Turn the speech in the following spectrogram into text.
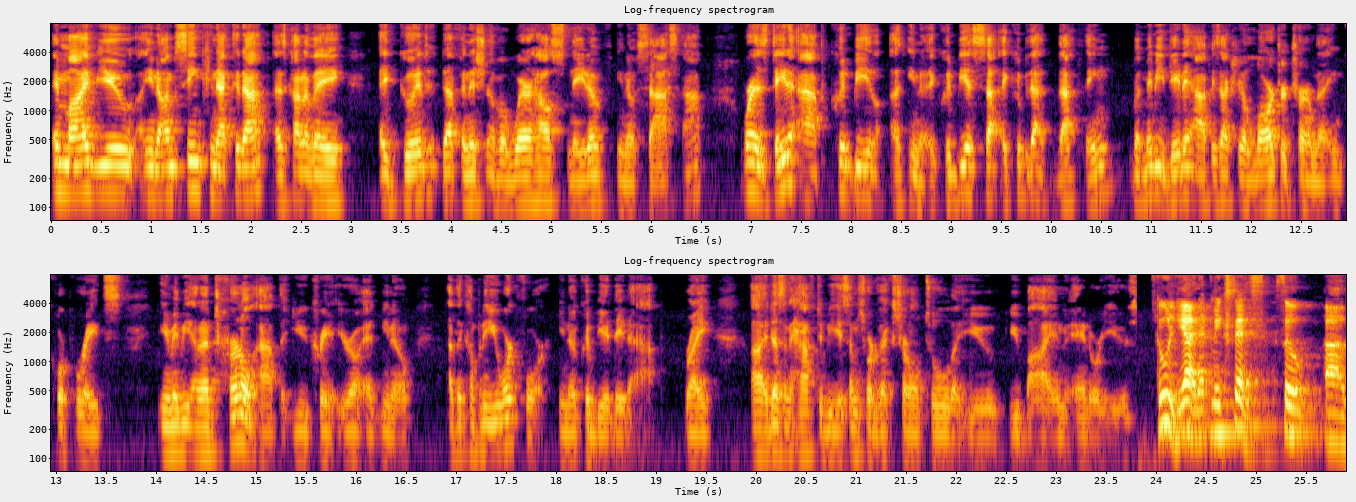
in my view, you know, I'm seeing connected app as kind of a a good definition of a warehouse native, you know, SaaS app. Whereas data app could be, a, you know, it could be a sa- it could be that that thing, but maybe data app is actually a larger term that incorporates, you know, maybe an internal app that you create at your own, you know, at the company you work for. You know, could be a data app, right? Uh, it doesn't have to be some sort of external tool that you you buy and, and or use. Cool. Yeah, that makes sense. So, uh,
